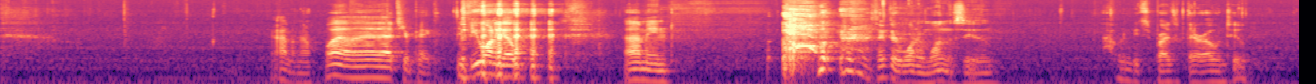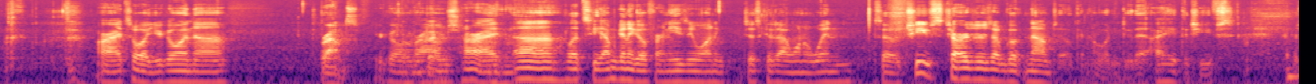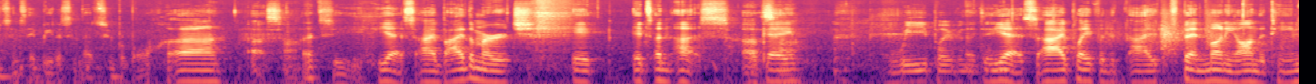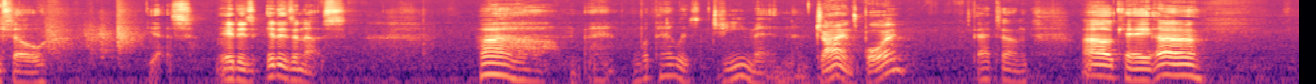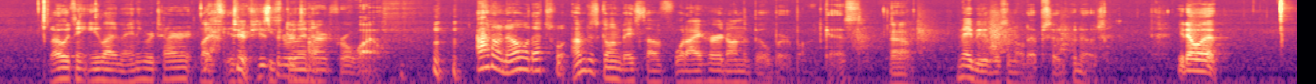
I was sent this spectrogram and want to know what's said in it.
I don't know. Well, that's your pick. If you want to go, I mean, I think they're one and one this season. I wouldn't be surprised if they're 0 and 2. All right, so what? You're going, uh, Browns. you're going Over Browns. Bears. All right. Mhm. Uh, let's see. I'm gonna go for an easy one just because I want to win. So Chiefs, Chargers. I'm going. No, I'm joking. I wouldn't do that. I hate the Chiefs. Ever since they beat us in that Super Bowl. Uh, Us, huh? let's see. Yes, I buy the merch. It it's an us. Us, Okay. huh? We play for the team. Yes, I play for the. I spend money on the team, so yes, it is. It is an us. Oh man, what the hell is G-men? Giants, boy. That sounds okay. Uh, oh, isn't Eli Manning retired? Like, is dude, it- he's been doing a- retired for a while. I don't know. That's what I'm just going based off what I heard on the Bill Burr podcast. Oh. Maybe it was an old episode. Who knows? You know what?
